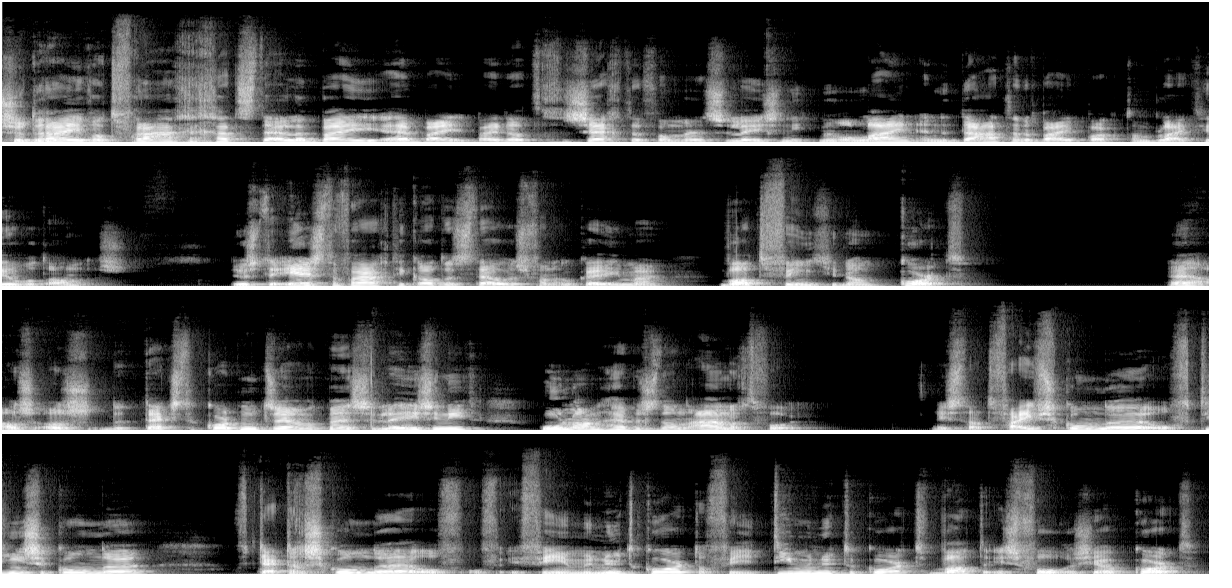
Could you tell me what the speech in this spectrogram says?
zodra je wat vragen gaat stellen bij, hè, bij, bij dat gezegde van mensen lezen niet meer online en de data erbij pakt, dan blijkt heel wat anders. Dus de eerste vraag die ik altijd stel is van oké, maar wat vind je dan kort? Hè, als, als de teksten kort moeten zijn, want mensen lezen niet, hoe lang hebben ze dan aandacht voor je? Is dat 5 seconden of 10 seconden of 30 seconden? Of, of vind je een minuut kort of vind je 10 minuten kort? Wat is volgens jou kort?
